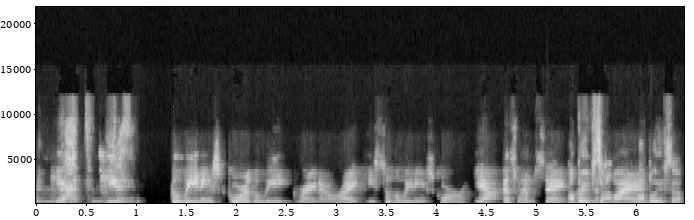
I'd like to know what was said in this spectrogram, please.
and He's- that's he's- The leading scorer of the league right now, right? He's still the leading scorer. Yeah, that's what I'm saying. I believe That's so. why I believe so.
